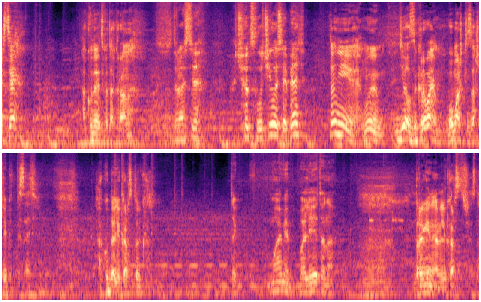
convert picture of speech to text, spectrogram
Здрасте. А куда это вы так рано? Здрасте. Что-то случилось опять? Да не, мы дело закрываем, бумажки зашли подписать. А куда лекарств только? Так маме болеет она. Дорогие, наверное, лекарства сейчас, да?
